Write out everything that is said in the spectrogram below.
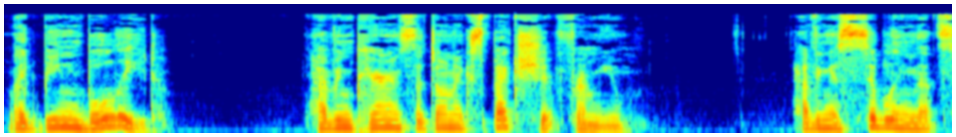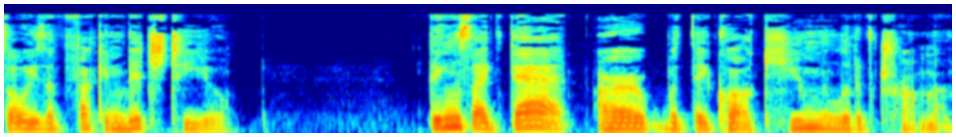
Like being bullied, having parents that don't expect shit from you, having a sibling that's always a fucking bitch to you. Things like that are what they call cumulative trauma.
